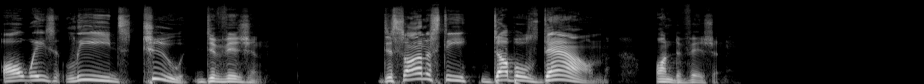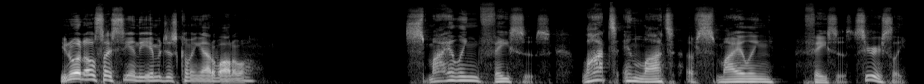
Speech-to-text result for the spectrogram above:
always leads to division. Dishonesty doubles down on division. You know what else I see in the images coming out of Ottawa? Smiling faces. Lots and lots of smiling faces. Seriously.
